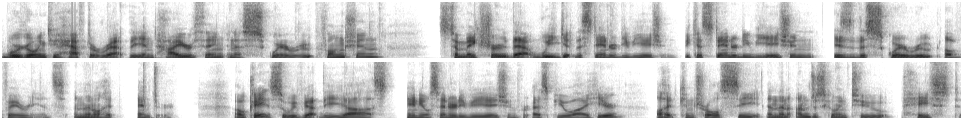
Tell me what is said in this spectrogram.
we're going to have to wrap the entire thing in a square root function to make sure that we get the standard deviation because standard deviation is the square root of variance. And then I'll hit enter. Okay, so we've got the uh, annual standard deviation for SPY here. I'll hit Control C, and then I'm just going to paste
